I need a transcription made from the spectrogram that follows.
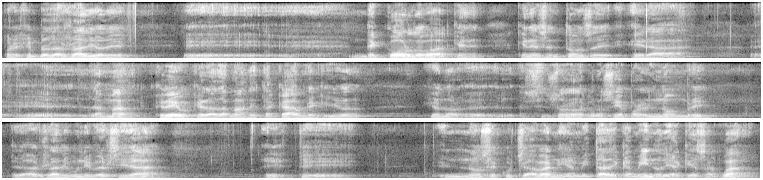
Por ejemplo, la radio de, eh, de Córdoba, que, que en ese entonces era eh, la más, creo que era la más destacable, que yo, yo no, eh, solo la conocía por el nombre, era Radio Universidad, este, no se escuchaba ni a mitad de camino de aquí a San Juan.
